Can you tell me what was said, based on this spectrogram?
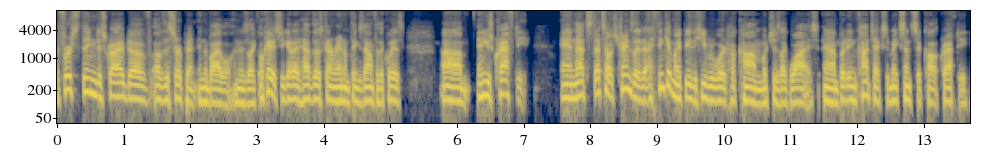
the first thing described of of the serpent in the Bible, and he's like, okay, so you got to have those kind of random things down for the quiz, um, and he was crafty, and that's that's how it's translated. I think it might be the Hebrew word hakam, which is like wise, uh, but in context, it makes sense to call it crafty.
